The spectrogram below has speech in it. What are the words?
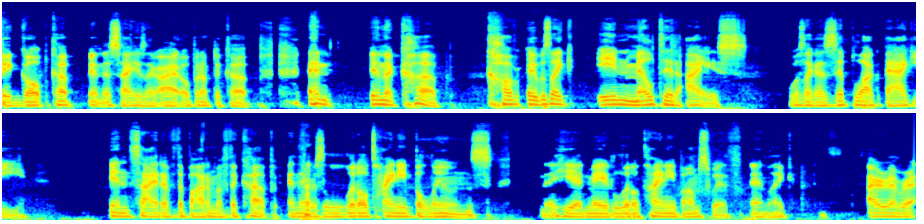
big gulp cup in the side. He's like all right open up the cup. And in the cup cover it was like in melted ice was like a ziploc baggie inside of the bottom of the cup and there was little tiny balloons that he had made little tiny bumps with and like i remember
